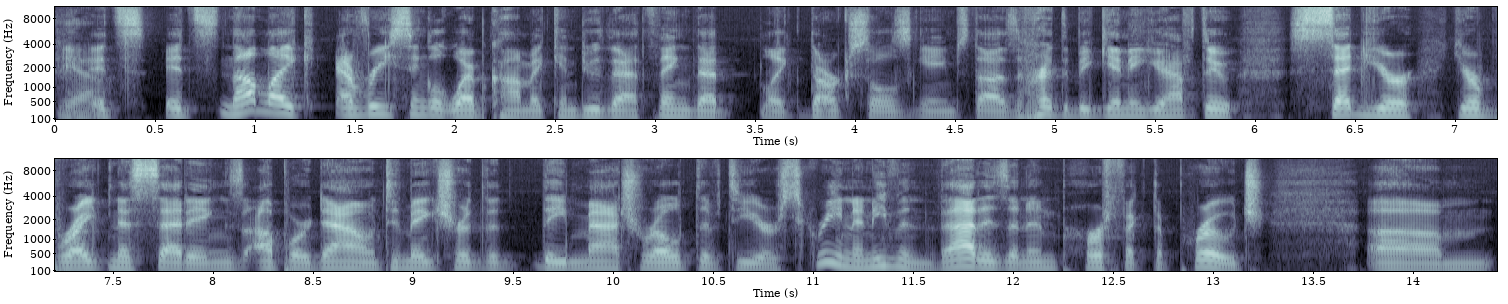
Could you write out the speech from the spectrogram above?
Yeah. It's it's not like every single webcomic can do that thing that like Dark Souls games does, where at the beginning you have to set your your brightness settings up or down to make sure that they match relative to your screen, and even that is an imperfect approach. Um,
